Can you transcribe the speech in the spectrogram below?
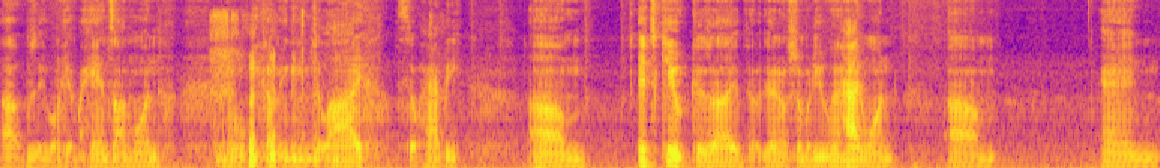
uh, was able to get my hands on one. It will be coming in July. So happy. Um, it's cute because I I know somebody who had one. Um, and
